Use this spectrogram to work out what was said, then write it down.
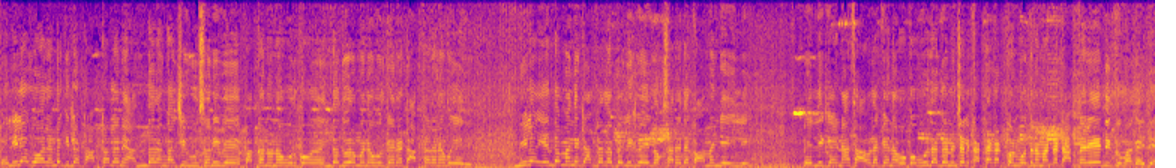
పెళ్ళిళ్ళకి పోవాలంటే ఇట్లా ట్రాక్టర్లోనే అందరం కలిసి కూర్చొని వే- పక్కన ఉన్న ఊరుకో ఎంత దూరమైన ఊరికైనా ట్రాక్టర్లోనే పోయేది. మీలో ఎంతమంది ట్రాక్టర్లో పెళ్ళికి వెళ్ళి ఒకసారి అయితే కామెంట్ చేయాలి పెళ్ళికైనా సావులకైనా ఒక ఊరు దగ్గర నుంచి వెళ్ళి కట్ట కట్టుకొని పోతున్నామంటే ట్రాక్టరే దిక్కు మాకైతే.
